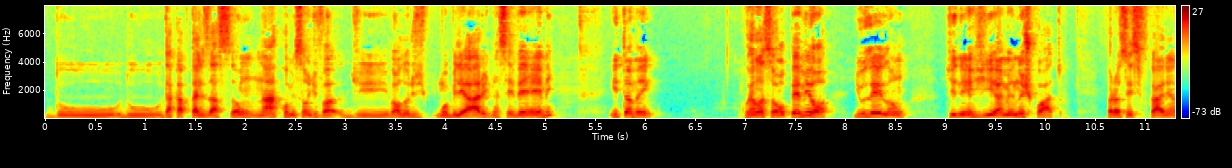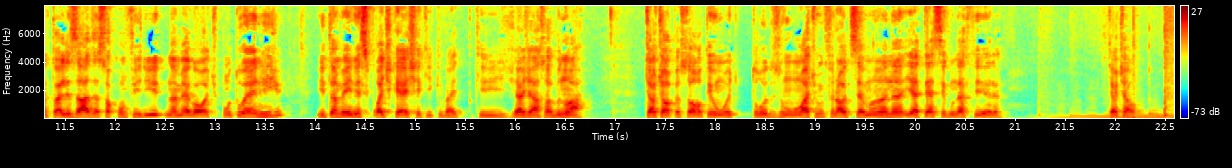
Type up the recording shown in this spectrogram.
do, do, da capitalização na Comissão de, de Valores Mobiliários, na CVM, e também com relação ao PMO e o leilão de energia a menos 4. Para vocês ficarem atualizados, é só conferir na megawatt.energy e também nesse podcast aqui que, vai, que já já sobe no ar. Tchau, tchau, pessoal. Tenham todos um ótimo final de semana e até segunda-feira. Tchau, tchau.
